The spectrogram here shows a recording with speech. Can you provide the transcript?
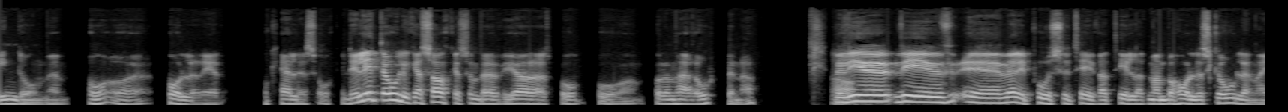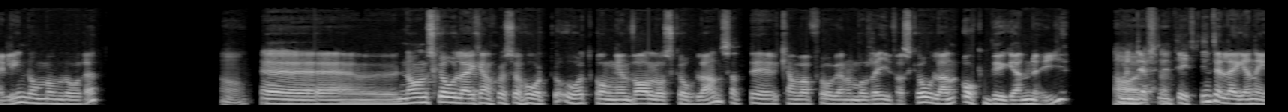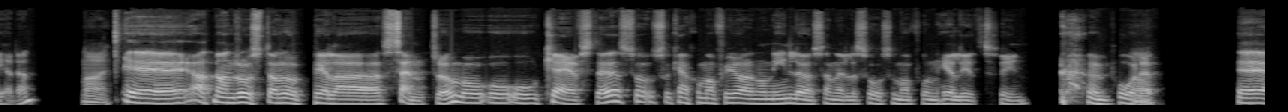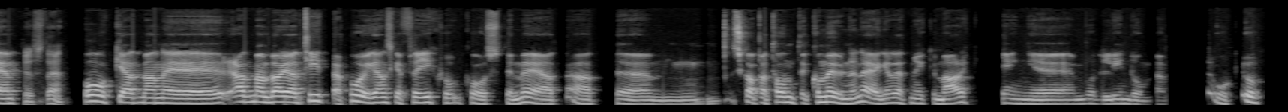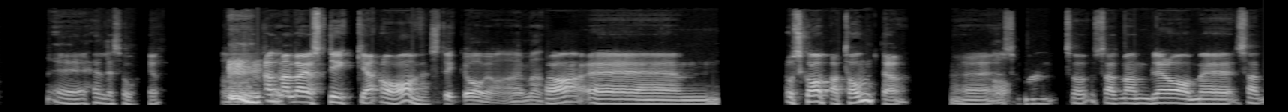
och Kållered och Hällesåker. Det är lite olika saker som behöver göras på, på, på de här orterna. Men Ja. vi är ju, vi är ju eh, väldigt positiva till att man behåller skolorna i Lindomområdet. Ja. Eh, någon skola är kanske så hårt åtgången Valåsskolan så att det kan vara frågan om att riva skolan och bygga ny. Ja, men definitivt inte lägga ner den. Eh, att man rustar upp hela centrum och, och, och krävs det så, så kanske man får göra någon inlösen eller så så man får en helhetssyn på Ja. det. Eh, och att man, eh, att man börjar titta på är ganska frikostig med att, att ehm, skapa tomter. Kommunen äger rätt mycket mark kring eh, både Lindome och upp eh, Hällesåker. Ja, Att man börjar stycka av Stycke av ja. Jajamän. Ja, ehm, och skapa tomter. Eh, så, man, så, så att man blir av med, så att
